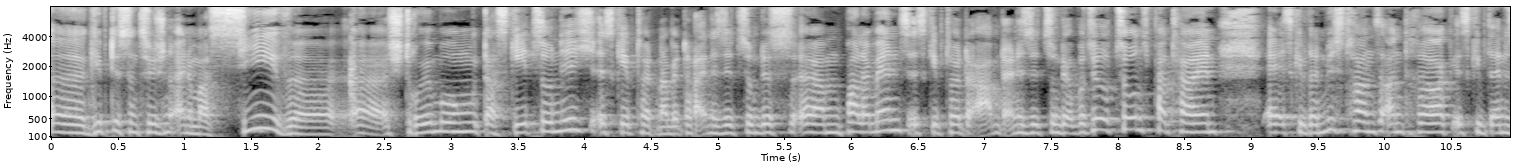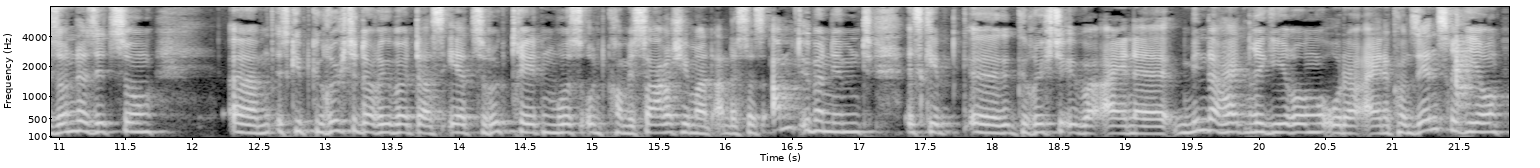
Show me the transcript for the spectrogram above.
äh, gibt es inzwischen eine massive äh, Strömung. Das geht so nicht. Es gibt heute Nachmittag eine Sitzung des ähm, Parlaments. Es gibt heute Abend eine Sitzung der Oppositionsparteien. Äh, es gibt einen Misstrauensantrag. Es gibt eine Sondersitzung. Ähm, es gibt Gerüchte darüber, dass er zurücktreten muss und kommissarisch jemand anders das Amt übernimmt. Es gibt äh, Gerüchte über eine Minderheitenregierung oder eine Konsensregierung.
